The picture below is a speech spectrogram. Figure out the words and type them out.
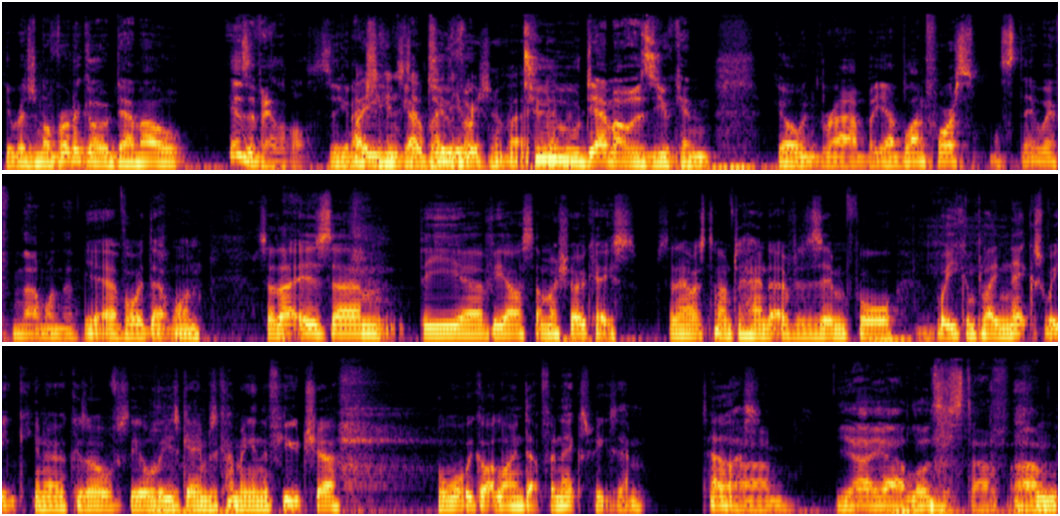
The original Vertigo demo is available, so you can oh, actually you can still play two, the original two demo. demos you can go and grab. But yeah, Blunt Force, we'll stay away from that one then. Yeah, avoid that one. So that is um, the uh, VR Summer Showcase. So now it's time to hand it over to Zim for what you can play next week. You know, because obviously all these games are coming in the future. Well, what we got lined up for next week, Zim? Tell us. Um, yeah, yeah, loads of stuff. Um,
